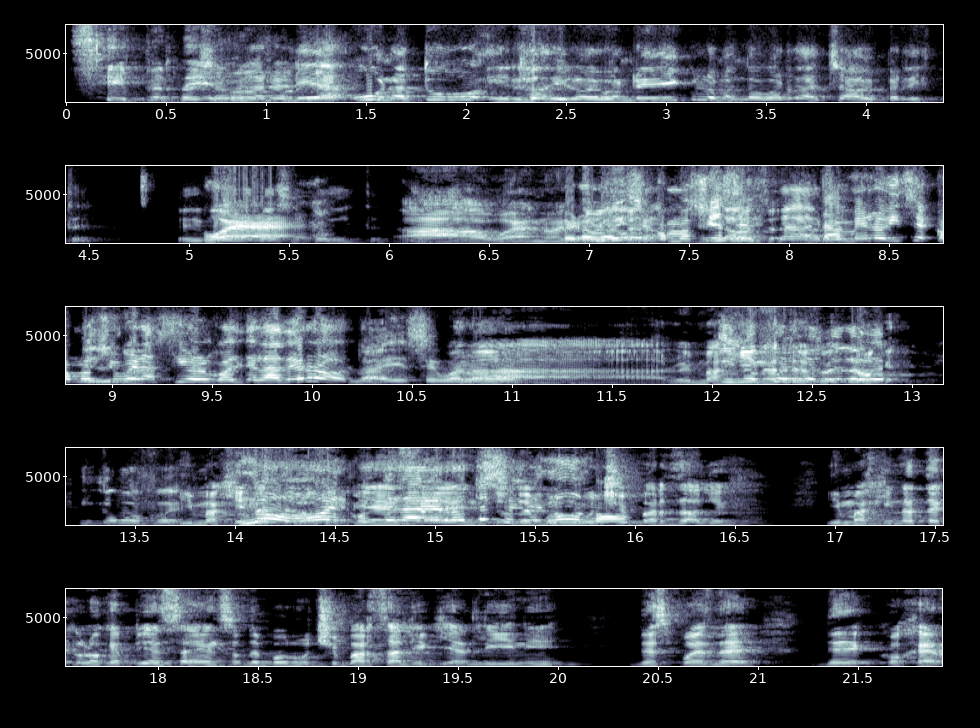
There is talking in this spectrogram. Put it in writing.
Sí, perdimos. Esa es la porque- realidad. Una tuvo y lo, y lo dejó en ridículo, mandó a guardar, chao, y perdiste. Y Bueno. Ah, bueno. Pero lo dice como si ese- también lo dice como el- si hubiera sido el gol de la derrota Claro, ese. Bueno, claro. ¿Y no fue Imagínate de la- lo que, ¿Y cómo fue? imagínate No, lo que el gol de la piensa derrota Enzo es de Bonucci. Barzagli. Imagínate lo que piensa Enzo de Bonucci, Barzagli y Chiellini después de, de coger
